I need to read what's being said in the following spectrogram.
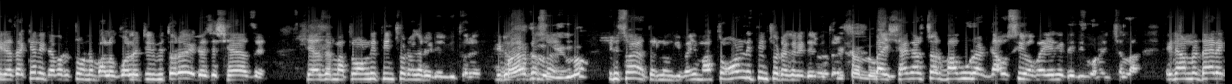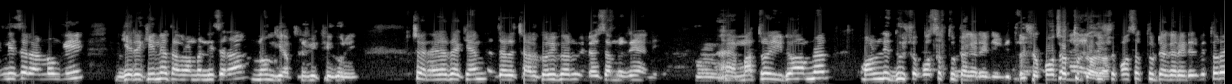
এটা দেখেন এটা আবার একটু ভালো কোয়ালিটির ভিতরে এটা হচ্ছে শেয়াজের। শেয়াজের মাত্র অনলি তিনশো টাকা রেটের ভিতরে। এটা ছয় হাতের লুঙ্গি ভাই মাত্র অনলি তিনশো টাকা রেটের ভিতরে। ভাই সাগারচর বাবুর আর গাউসিও ভাই রেটে দিব না ইনশাল্লাহ। এটা আমরা ডাইরেক্ট নিজেরা লুঙ্গি গেড়ে কিনে তারপর আমরা নিজেরা লুঙ্গি আপনার বিক্রি করি। বুঝছেন? এটা দেখেন যাদের চার করি এটা হচ্ছে আমরা রেয়ানি হ্যাঁ মাত্র এটা আপনার অনলি দুইশো পঁচাত্তর টাকা রেটের ভিতরে। 275 দুইশো পঁচাত্তর টাকা রেটের ভিতরে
